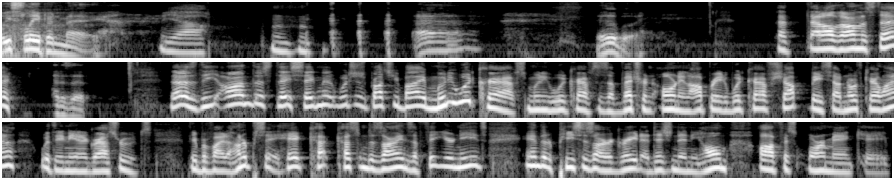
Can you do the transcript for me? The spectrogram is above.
We sleep in May. yeah. Oh boy. That that all on this day. That is it. That is the On This Day segment, which is brought to you by Mooney Woodcrafts. Mooney Woodcrafts is a veteran owned and operated woodcraft shop based out of North Carolina with Indiana grassroots. They provide 100% hand cut custom designs that fit your needs, and their pieces are a great addition to any home, office, or man cave.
